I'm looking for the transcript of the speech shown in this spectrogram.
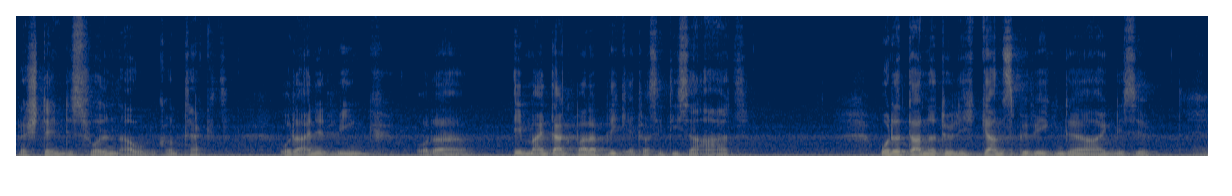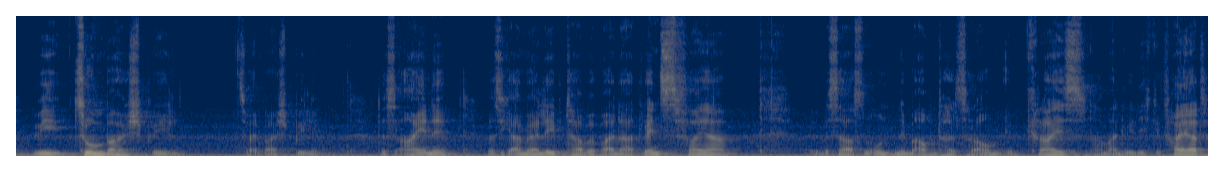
verständnisvollen Augenkontakt oder einen Wink oder eben ein dankbarer Blick, etwas in dieser Art. Oder dann natürlich ganz bewegende Ereignisse, wie zum Beispiel, zwei Beispiele. Das eine, was ich einmal erlebt habe bei einer Adventsfeier. Wir saßen unten im Aufenthaltsraum im Kreis, haben ein wenig gefeiert.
